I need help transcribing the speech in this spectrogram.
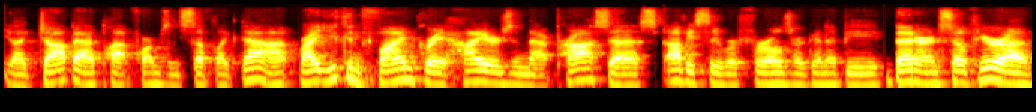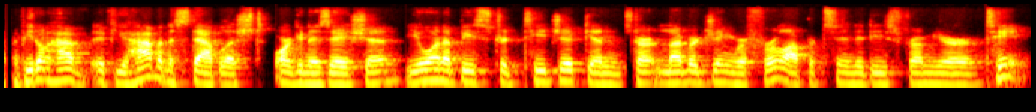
like job ad platforms and stuff like that, right? You can find great hires in that process. Obviously, referrals are going to be better. And so if you're a, if you don't have, if you have an established organization, you want to be strategic and start leveraging referral opportunities from your team.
